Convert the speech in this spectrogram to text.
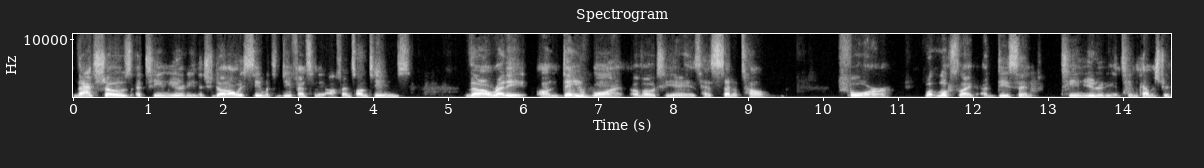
that shows a team unity that you don't always see with the defense and the offense on teams. That already on day one of OTAs has set a tone for what looks like a decent team unity and team chemistry.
